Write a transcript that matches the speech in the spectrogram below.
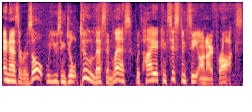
And as a result, we're using Jolt 2 less and less, with higher consistency on our procs.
